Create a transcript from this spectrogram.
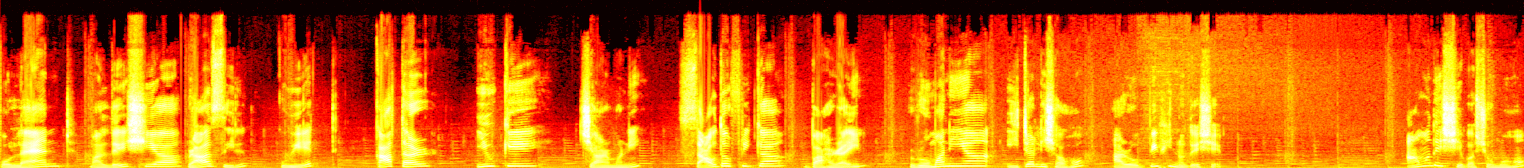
Poland, Malaysia, Brazil, Kuwait, Qatar, UK, Germany South Africa, Bahrain, Romania, Italy সহ আরও বিভিন্ন দেশে। আমাদের সেবাসমূহ,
